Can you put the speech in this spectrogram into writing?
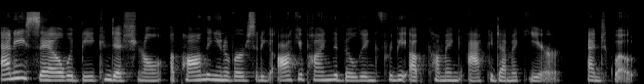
any sale would be conditional upon the university occupying the building for the upcoming academic year, end quote.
